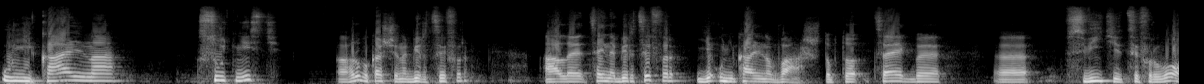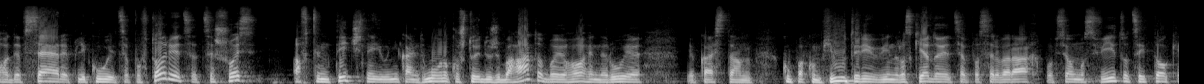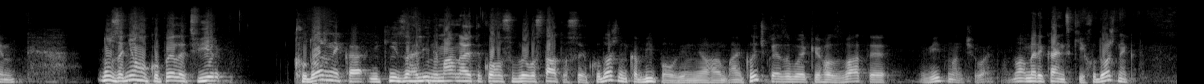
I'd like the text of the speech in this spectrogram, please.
унікальна сутність, грубо кажучи, набір цифр. Але цей набір цифр є унікально ваш. Тобто, це якби е, в світі цифрового, де все реплікується, повторюється, це щось автентичне і унікальне. Тому воно коштує дуже багато, бо його генерує якась там купа комп'ютерів, він розкидається по серверах по всьому світу, цей токен. Ну, за нього купили твір художника, який взагалі не мав навіть такого особливого статусу, як художника Біпл. Він в нього має кличку, я забув, як його звати. Вітман чи Вайтман. Ну, американський художник.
